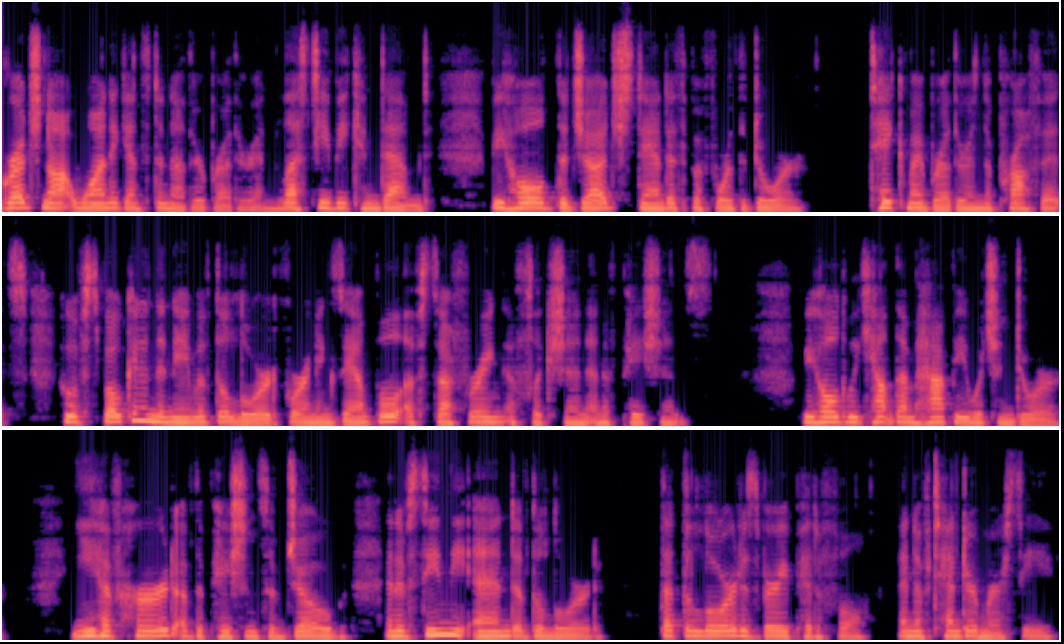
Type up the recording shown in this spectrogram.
Grudge not one against another, brethren, lest ye be condemned. Behold, the judge standeth before the door. Take, my brethren, the prophets, who have spoken in the name of the Lord, for an example of suffering, affliction, and of patience. Behold, we count them happy which endure. Ye have heard of the patience of Job, and have seen the end of the Lord, that the Lord is very pitiful, and of tender mercy.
